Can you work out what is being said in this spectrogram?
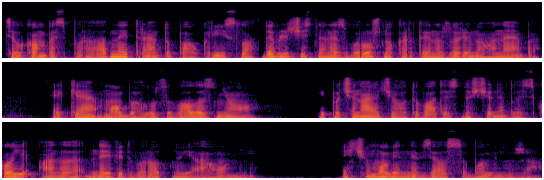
Цілком безпорадний Трент упав крісло, дивлячись на незворушну картину зоряного неба, яке мов би, глузувало з нього, і починаючи готуватись до ще не близької, але невідворотної агонії. І чому він не взяв з собою ножа?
